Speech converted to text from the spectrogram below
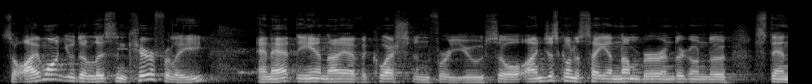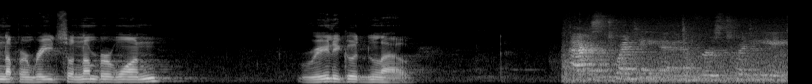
So I want you to listen carefully. And at the end, I have a question for you. So I'm just going to say a number, and they're going to stand up and read. So, number one, really good and loud. Acts 20 and verse 28.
